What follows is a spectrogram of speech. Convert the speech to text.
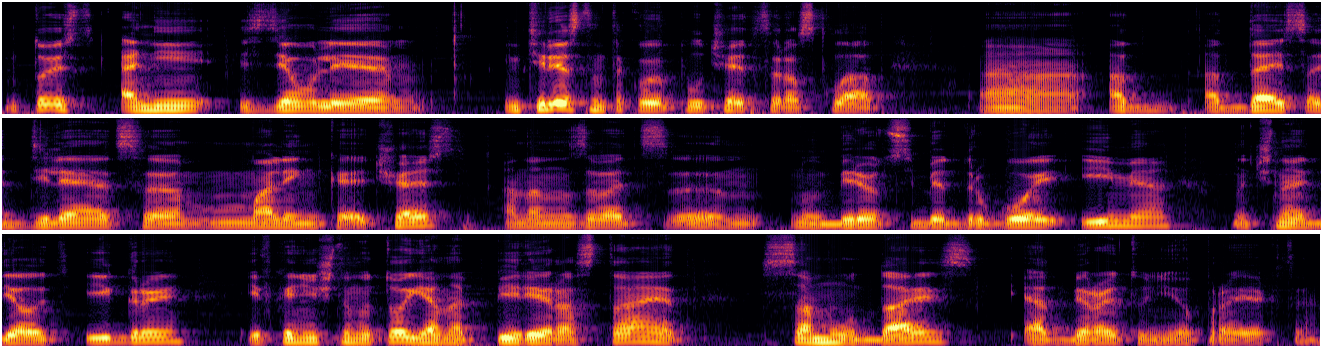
Ну, то есть они сделали интересный такой получается расклад. Uh, от, от DICE отделяется маленькая часть, она называется, ну, берет себе другое имя, начинает делать игры, и в конечном итоге она перерастает саму DICE и отбирает у нее проекты.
